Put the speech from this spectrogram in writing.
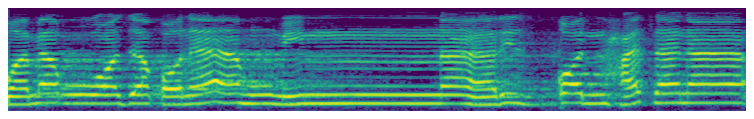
ومن رزقناه منا رزقا حسنا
